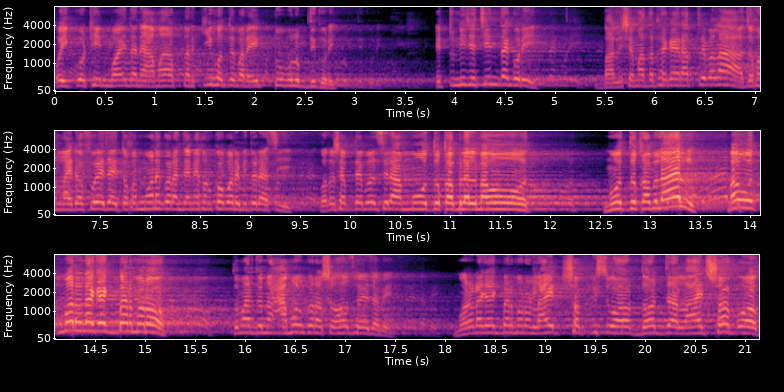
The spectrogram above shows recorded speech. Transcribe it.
ওই কঠিন ময়দানে আমার আপনার কি হতে পারে একটু উপলব্ধি করি। একটু নিজে চিন্তা করি। বালিশে মাথা ঠেকায় রাত্রেবেলা যখন লাইট অফ হয়ে যায় তখন মনে করেন যে আমি এখন কবরের ভিতরে আছি। গত সপ্তাহে বলছিলাম মৌত কাবলাল মাউত মৌত কাবলাল মাউত মরার আগে একবার মরো। তোমার জন্য আমল করা সহজ হয়ে যাবে। মরার আগে একবার মরো লাইট সবকিছু off, দরজা লাইট সব অফ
